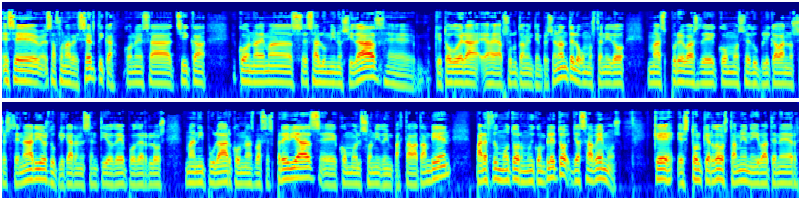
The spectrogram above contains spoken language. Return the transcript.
esa zona desértica con esa chica con además esa luminosidad eh, que todo era eh, absolutamente impresionante. Luego hemos tenido más pruebas de cómo se duplicaban los escenarios duplicar en el sentido de poderlos manipular con unas bases previas eh, cómo el sonido impactaba también. Parece un motor muy completo. Ya sabemos que Stalker 2 también iba a tener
